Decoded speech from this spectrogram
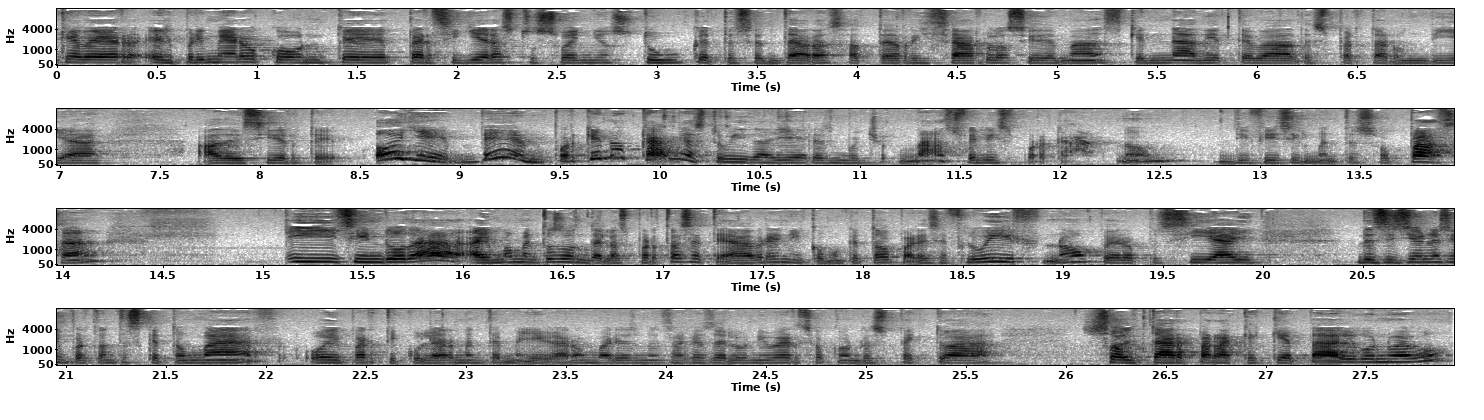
que ver el primero con que persiguieras tus sueños tú, que te sentaras a aterrizarlos y demás, que nadie te va a despertar un día a decirte, oye, ven, ¿por qué no cambias tu vida y eres mucho más feliz por acá? ¿no? Difícilmente eso pasa. Y sin duda hay momentos donde las puertas se te abren y como que todo parece fluir, ¿no? Pero pues sí hay decisiones importantes que tomar. Hoy particularmente me llegaron varios mensajes del universo con respecto a soltar para que quepa algo nuevo,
